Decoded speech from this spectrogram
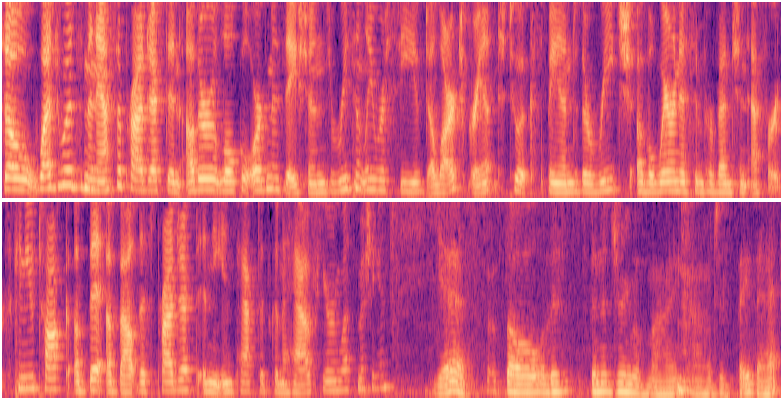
So, Wedgwood's Manasseh Project and other local organizations recently received a large grant to expand the reach of awareness and prevention efforts. Can you talk a bit about this project and the impact it's going to have here in West Michigan? Yes, so this has been a dream of mine. I'll just say that.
